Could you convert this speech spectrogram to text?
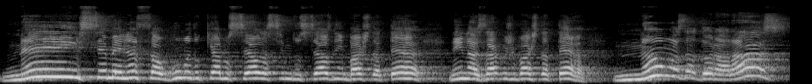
nem semelhança alguma do que há nos céus, acima dos céus, nem embaixo da terra, nem nas águas debaixo da terra. Não as adorarás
